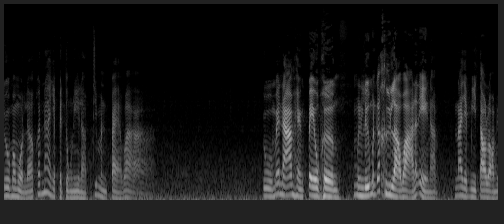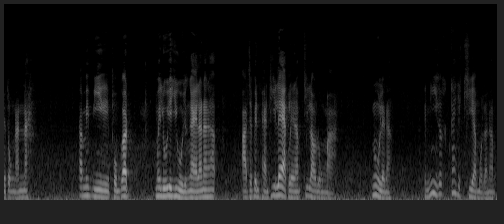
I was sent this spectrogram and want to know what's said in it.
ดูมาหมดแล้วก็น่าจะเป็นตรงนี้แหละที่มันแปลว่า อ่าดูแม่น้ำแห่งเปลวเพลิงมันหรือมันก็คือลาวานั่นเองนะครับ น่าจะมีเตาหลอมอยู่ตรงนั้นนะ ถ้าไม่มีผมก็ไม่รู้จะอยู่ยังไงแล้วนะครับ อาจจะเป็นแผนที่แรกเลยนะครับ ที่เราลงมา นู่นเลยนะแต่นี่ก็น่าจะเคลียร์หมดแล้วนะครับ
